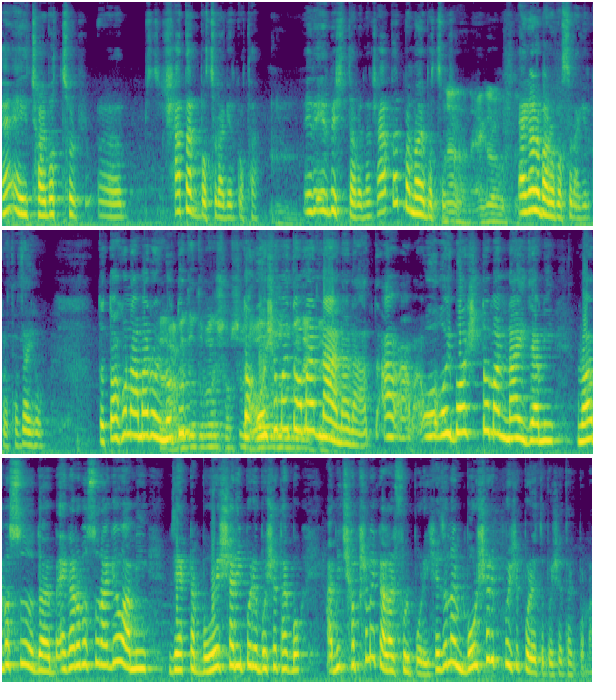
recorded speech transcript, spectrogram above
হ্যাঁ এই ছয় বছর সাত আট বছর আগের কথা। এর এর বেশি তো হবে না। সাত আট বা নয় বছর? এগারো বারো বছর আগের কথা যাই হোক। তো তখন আমার ওই নতুন ওই সময় তো আমার না না না। ওই বয়স তো আমার নাই যে আমি নয় বছর এগারো বছর আগেও আমি যে একটা বউয়ের শাড়ি পরে বসে থাকব আমি সবসময় কালারফুল পরি। সেজন্য আমি বউর শাড়ি পরে তো বসে থাকব না।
